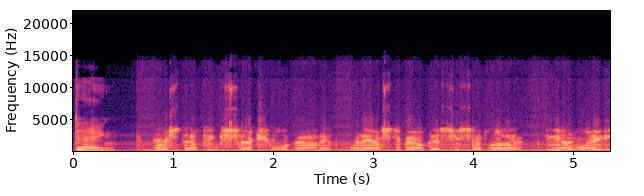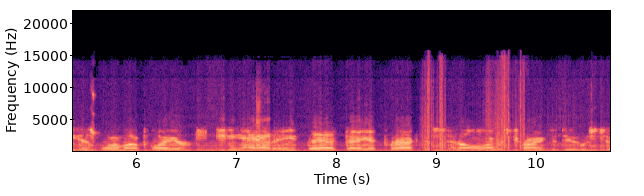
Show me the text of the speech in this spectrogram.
Dang. There was nothing sexual about it. When asked about this, he said, look, the young lady is one of my players. She had a bad day at practice, and all I was trying to do was to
